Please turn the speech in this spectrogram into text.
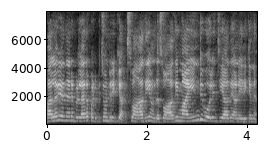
പല്ലവി അന്നേരം പിള്ളേരെ പഠിപ്പിച്ചുകൊണ്ടിരിക്കുക സ്വാതിയുണ്ട്. സ്വാതി മൈൻഡ് പോലും ചെയ്യാതെയാണ് ഇരിക്കുന്നത്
